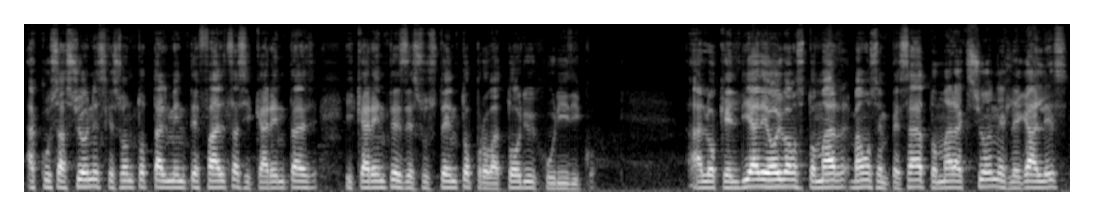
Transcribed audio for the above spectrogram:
acusaciones que son totalmente falsas y carentes, y carentes de sustento probatorio y jurídico. A lo que el día de hoy vamos a tomar, vamos a empezar a tomar acciones legales,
